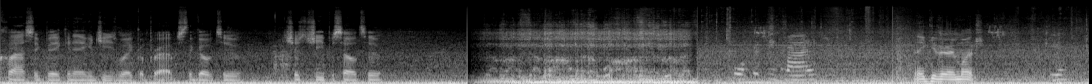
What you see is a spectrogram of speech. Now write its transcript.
Classic bacon, egg, and cheese wake up wraps, the go-to. Shit's cheap as hell too. 455. Thank you very much. What's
